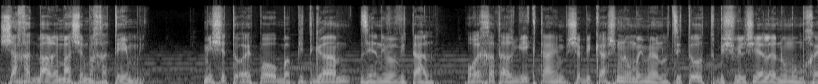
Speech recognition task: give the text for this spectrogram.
שחת בערימה של מחטים. מי שטועה פה בפתגם זה יניב אביטל, עורך אתר גיק טיים שביקשנו ממנו ציטוט בשביל שיהיה לנו מומחה.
